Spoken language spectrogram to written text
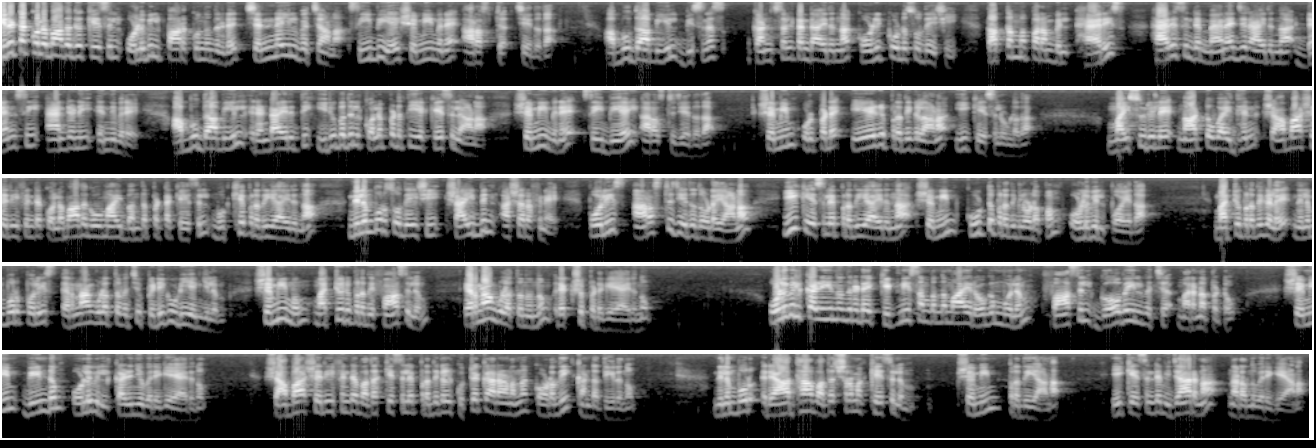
ഇരട്ട കൊലപാതക കേസിൽ ഒളിവിൽ പാർക്കുന്നതിനിടെ ചെന്നൈയിൽ വെച്ചാണ് സി ബി ഐ ഷമീമിനെ അറസ്റ്റ് ചെയ്തത്. അബുദാബിയിൽ ബിസിനസ് കൺസൾട്ടന്റായിരുന്ന കോഴിക്കോട് സ്വദേശി തത്തമ്മ പറമ്പിൽ ഹാരിസ് ഹാരിസിന്റെ മാനേജരായിരുന്ന ഡെൻസി ആന്റണി എന്നിവരെ അബുദാബിയിൽ രണ്ടായിരത്തി ഇരുപതിൽ കൊലപ്പെടുത്തിയ കേസിലാണ് ഷമീമിനെ സി അറസ്റ്റ് ചെയ്തത്. ഷമീം ഉൾപ്പെടെ ഏഴ് പ്രതികളാണ് ഈ കേസിലുള്ളത്. മൈസൂരിലെ നാട്ടുവൈദ്യൻ ഷാബാ ഷെരീഫിന്റെ കൊലപാതകവുമായി ബന്ധപ്പെട്ട കേസിൽ മുഖ്യപ്രതിയായിരുന്ന നിലമ്പൂർ സ്വദേശി ഷൈബിൻ അഷറഫിനെ പോലീസ് അറസ്റ്റ് ചെയ്തതോടെയാണ് ഈ കേസിലെ പ്രതിയായിരുന്ന ഷമീം കൂട്ടുപ്രതികളോടൊപ്പം ഒളിവിൽ പോയത്. മറ്റു പ്രതികളെ നിലമ്പൂർ പോലീസ് എറണാകുളത്ത് വെച്ച് പിടികൂടിയെങ്കിലും ഷമീമും മറ്റൊരു പ്രതി ഫാസിലും എറണാകുളത്ത് നിന്നും രക്ഷപ്പെടുകയായിരുന്നു. ഒളിവിൽ കഴിയുന്നതിനിടെ കിഡ്നി സംബന്ധമായ രോഗം മൂലം ഫാസിൽ ഗോവയിൽ വെച്ച് മരണപ്പെട്ടു. ഷമീം വീണ്ടും ഒളിവിൽ കഴിഞ്ഞു വരികയായിരുന്നു. ഷാബാ ഷെരീഫിന്റെ വധക്കേസിലെ പ്രതികൾ കുറ്റക്കാരാണെന്ന് കോടതി കണ്ടെത്തിയിരുന്നു. നിലമ്പൂർ രാധാ വധശ്രമ കേസിലും ഷമീം പ്രതിയാണ്. ഈ കേസിന്റെ വിചാരണ നടന്നുവരികയാണ്.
